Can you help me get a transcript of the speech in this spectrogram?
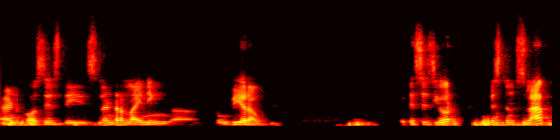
and causes the cylinder lining to wear out. This is your piston slap.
